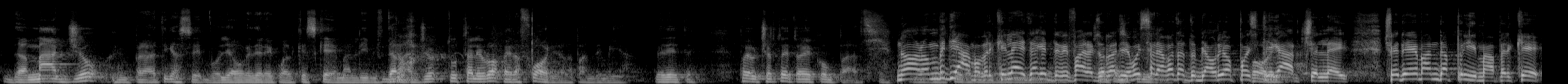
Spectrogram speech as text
da maggio, in pratica, se vogliamo vedere qualche schema lì, da maggio tutta l'Europa era fuori dalla pandemia, vedete? Poi a un certo punto è comparso. No, non vediamo perché lei sa che deve fare aggiornati. Questa è una cosa che dobbiamo prima o poi, poi spiegarci a lei. Cioè deve mandare prima perché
